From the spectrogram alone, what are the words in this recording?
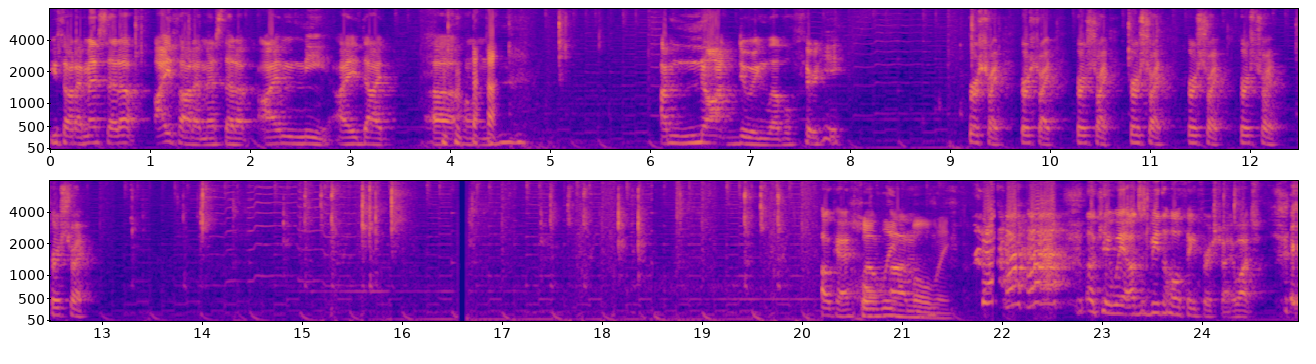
You thought I messed that up. I thought I messed that up. I'm me. I died. Uh, hold on. I'm not doing level 30. First try, first try, first try, first try, first try, first try, first try. Okay. well, Holy um, moly! okay, wait. I'll just beat the whole thing first try. Watch. No,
